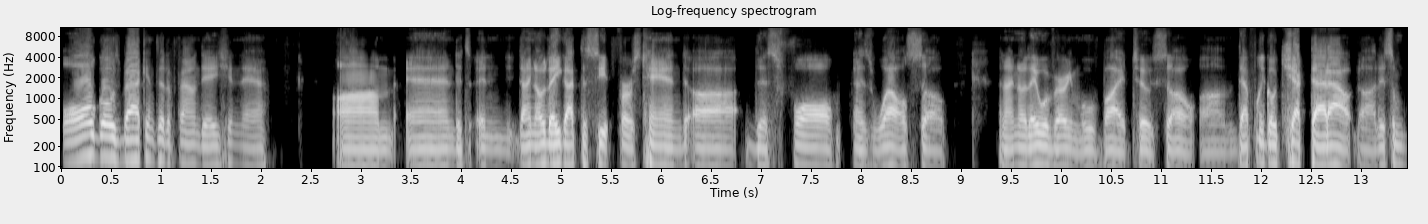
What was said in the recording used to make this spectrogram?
all goes back into the foundation there. Um, and it's and I know they got to see it firsthand uh this fall as well. So and I know they were very moved by it too. So um, definitely go check that out. Uh, there's some,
